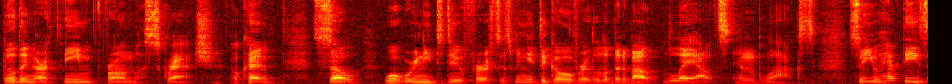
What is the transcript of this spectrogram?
building our theme from scratch. Okay? So, what we need to do first is we need to go over a little bit about layouts and blocks. So, you have these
